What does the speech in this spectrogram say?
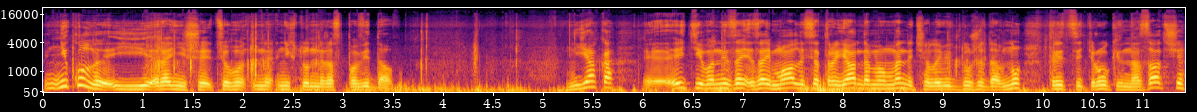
ніколи її раніше цього ніхто не розповідав. ніяка. е, Еті, вони займалися трояндами. У мене чоловік дуже давно, 30 років назад ще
